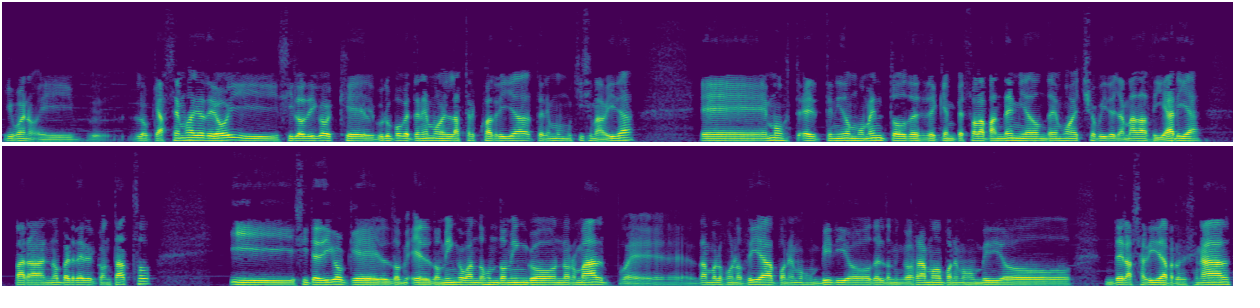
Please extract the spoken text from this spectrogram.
Y bueno, y eh, lo que hacemos a día de hoy, y sí lo digo, es que el grupo que tenemos en las tres cuadrillas tenemos muchísima vida. Eh, hemos tenido momentos desde que empezó la pandemia donde hemos hecho videollamadas diarias para no perder el contacto. Y si te digo que el, domingo, cuando es un domingo normal, pues damos los buenos días, ponemos un vídeo del Domingo Ramos, ponemos un vídeo de la salida profesional.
